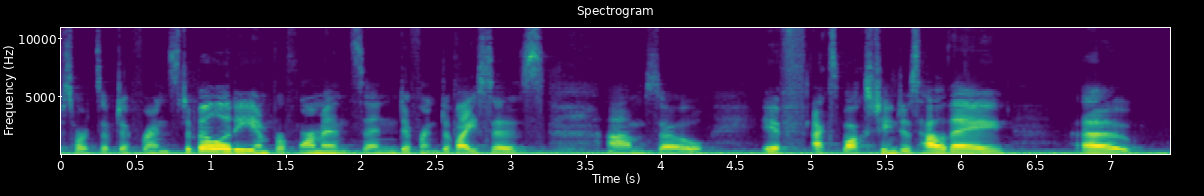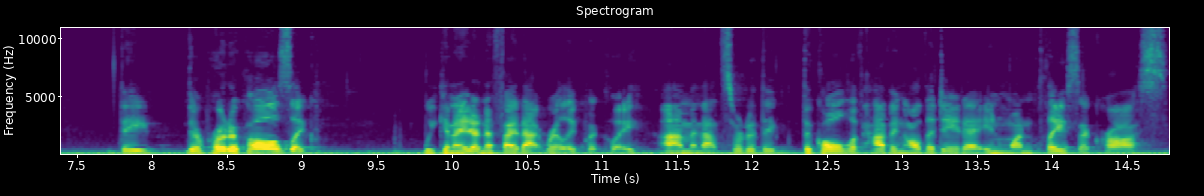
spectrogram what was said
sorts of different stability and performance and different devices. Um, so if Xbox changes how they, uh, they their protocols, like we can identify that really quickly. Um, and that's sort of the, the goal of having all the data in one place across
